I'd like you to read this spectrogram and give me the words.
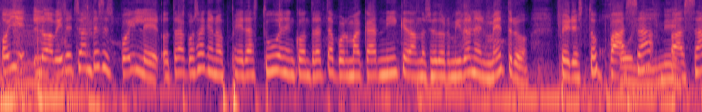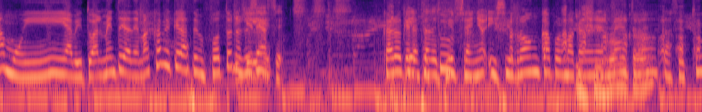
Oye, lo habéis hecho antes spoiler. Otra cosa que no esperas tú es encontrarte a Paul McCartney quedándose dormido en el metro. Pero esto pasa, Jolines. pasa muy habitualmente y además cada vez que le hacen fotos, no ¿Y sé qué si... le hace? Claro que le haces tú, señor. Y si ronca Paul McCartney si en el ronca? metro, ¿qué haces tú?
